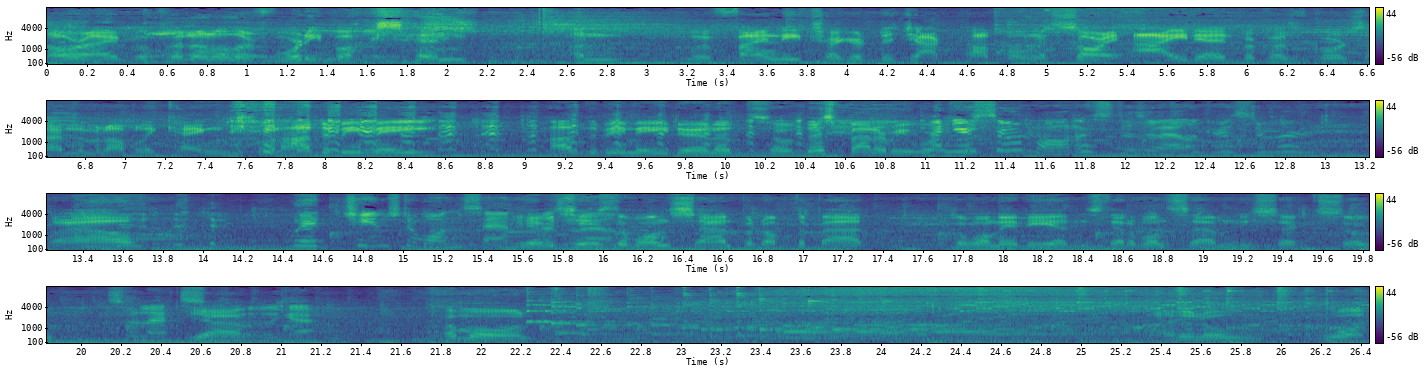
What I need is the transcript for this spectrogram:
Alright, we'll put another 40 bucks in and we've finally triggered the jackpot bonus. Sorry, I did because of course I'm the Monopoly King. So it had to be me. had to be me doing it. So this better be worth And you're it. so modest as well, Christopher. well, We changed to one cent. yeah, we changed the well. one cent but up the bat to 188 instead of 176. So So let's Yeah. see what we get. Come on. I don't know what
